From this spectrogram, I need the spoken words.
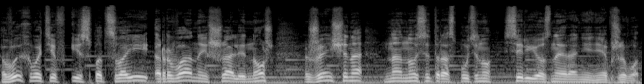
выхватив из-под своей рваной шали нож, женщина наносит Распутину серьезное ранение в живот.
